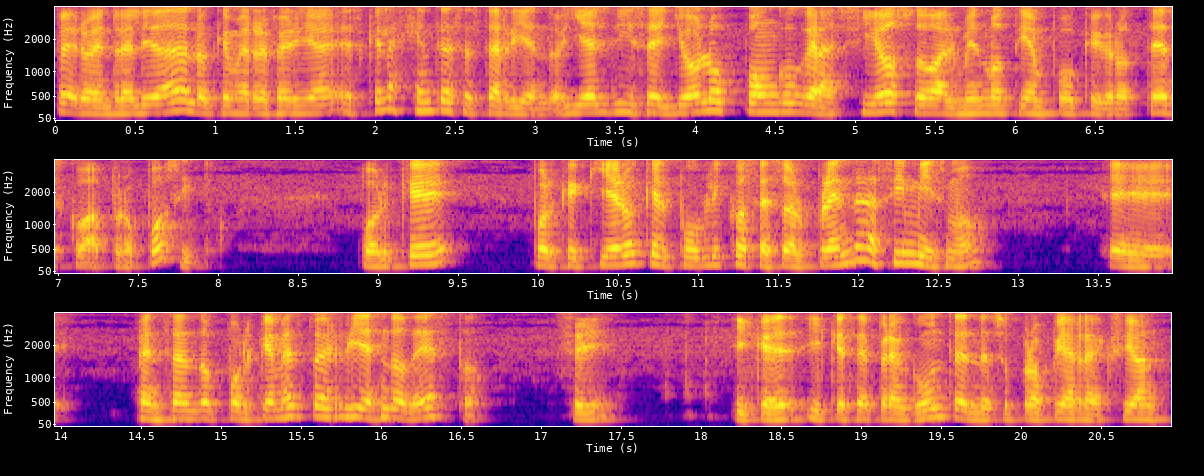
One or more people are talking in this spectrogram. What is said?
pero en realidad a lo que me refería es que la gente se está riendo y él dice yo lo pongo gracioso al mismo tiempo que grotesco a propósito. ¿Por qué? Porque quiero que el público se sorprenda a sí mismo eh, pensando ¿por qué me estoy riendo de esto? ¿Sí? Y que, y que se pregunten de su propia reacción.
